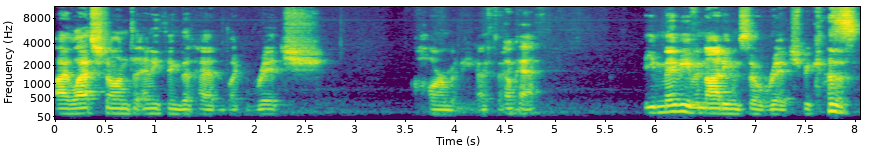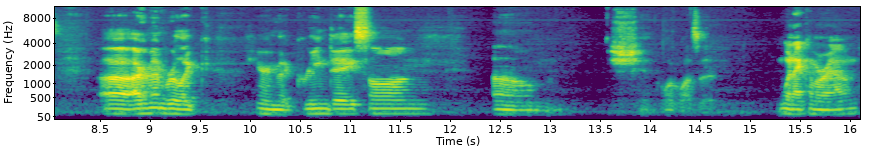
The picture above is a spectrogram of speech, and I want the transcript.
I latched on to anything that had like rich harmony. I think. Okay. Maybe even not even so rich because uh, I remember like hearing the Green Day song. Um, shit, what was it? When I come around,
